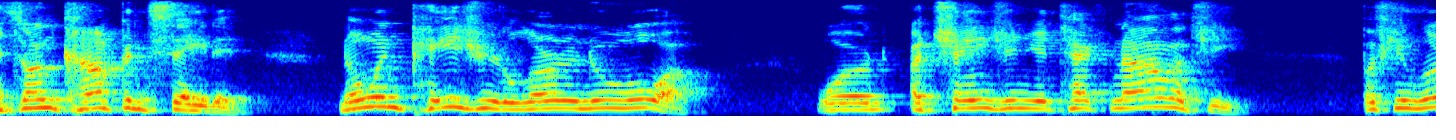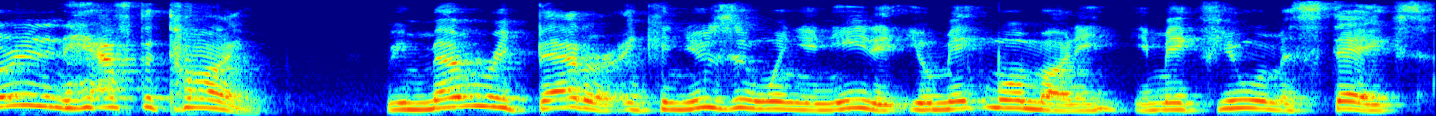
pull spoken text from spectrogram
it's uncompensated. No one pays you to learn a new law or a change in your technology. But if you learn it in half the time, remember it better, and can use it when you need it, you'll make more money, you make fewer mistakes,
